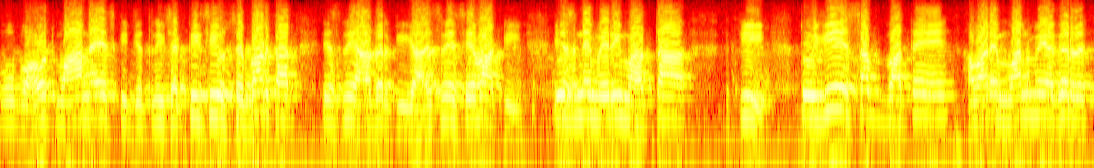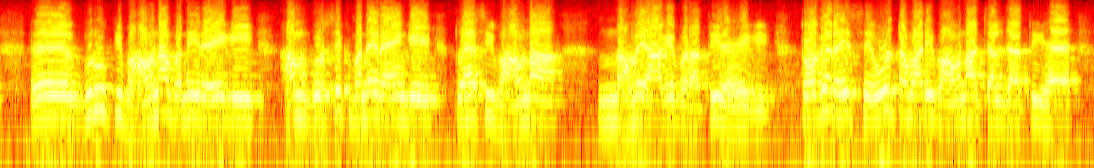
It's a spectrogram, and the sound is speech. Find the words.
वो बहुत मान है, इसकी जितनी शक्ति थी उससे बढ़कर इसने आदर किया, इसने सेवा की, इसने मेरी महत्ता की। तो ये सब बातें हमारे मन में अगर गुरु की भावना बनी रहेगी, हम गुरसिख बने रहेंगे तो ऐसी भावना हमें आगे बढ़ाती रहेगी। तो अगर इससे उल्ट हमारी भावना चल जाती है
